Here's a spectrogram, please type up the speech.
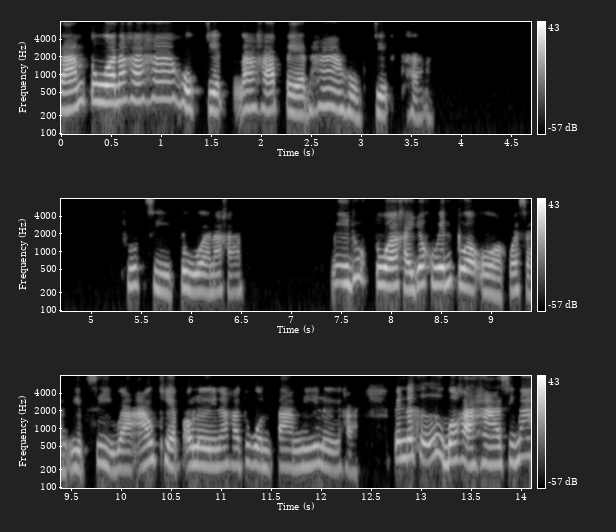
สามตัวนะคะห้าหกเจ็ดนะคะแปดห้าหกเจ็ดค่ะ ชุดสี่ตัวนะคะ มีทุกตัวค่ะยกเว้นตัวออกว่าสันเอฟสี่ว่าเอาแคบเอาเลยนะคะ ทุกคนตามนี้เลยค่ะ เป็นก็คือบ่ค่ะหาสิมา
